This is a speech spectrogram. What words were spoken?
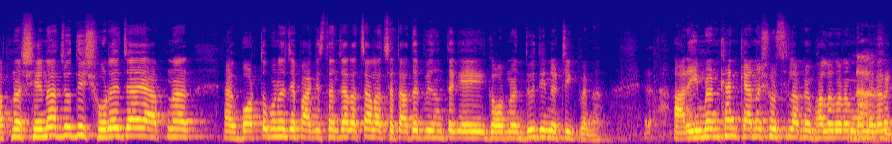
আপনার সেনা যদি সরে যায় আপনার বর্তমানে যে পাকিস্তান যারা চালাচ্ছে তাদের পিছন থেকে এই গভর্নমেন্ট দুই দিনে টিকবে না। আর ইমরান খান কেন সরছিল আপনি ভালো করে মনে করেন?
